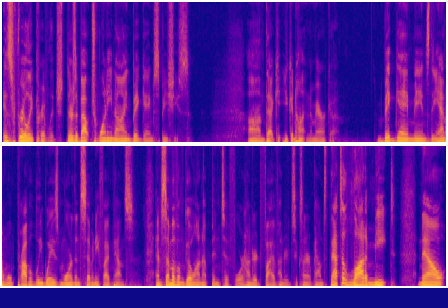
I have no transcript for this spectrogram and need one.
is really privileged. There's about 29 big game species um, that you can hunt in America. Big game means the animal probably weighs more than 75 pounds. And some of them go on up into 400, 500, 600 pounds. That's a lot of meat. Now,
